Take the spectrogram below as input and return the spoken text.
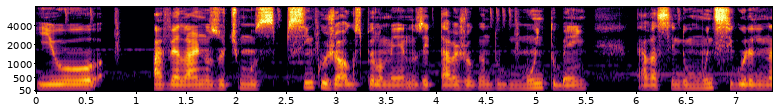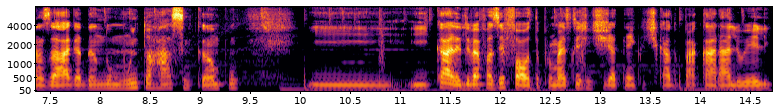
E o Avelar, nos últimos cinco jogos, pelo menos, ele estava jogando muito bem. Tava sendo muito seguro ali na zaga, dando muito a raça em campo. E, e, cara, ele vai fazer falta, por mais que a gente já tenha criticado pra caralho ele.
